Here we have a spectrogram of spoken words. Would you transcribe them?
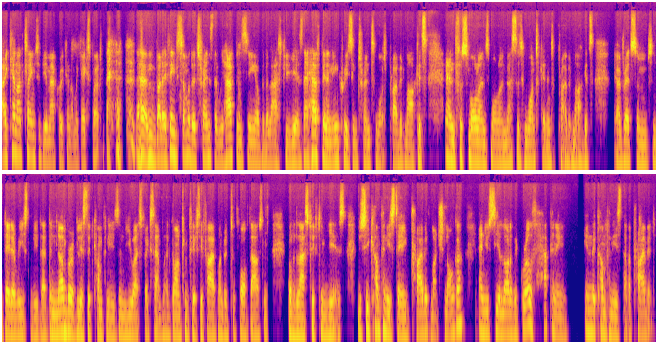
I cannot claim to be a macroeconomic expert, um, but I think some of the trends that we have been seeing over the last few years, there have been an increasing trend towards private markets and for smaller and smaller investors who want to get into private markets. I've read some, some data recently that the number of listed companies in the US, for example, had gone from 5,500 to 4,000 over the last 15 years. You see companies staying private much longer, and you see a lot of the growth happening in the companies that are private.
